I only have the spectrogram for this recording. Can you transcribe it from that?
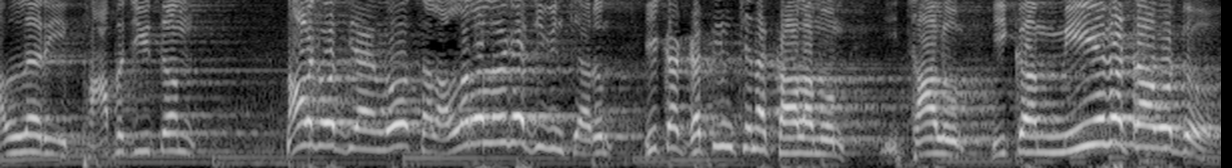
అల్లరి పాప జీవితం. నాలుగో అధ్యాయంలో చాలా అల్లరల్లరిగా జీవించారు. ఇక గతించిన కాలము చాలు. ఇక మీదట వద్దు.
